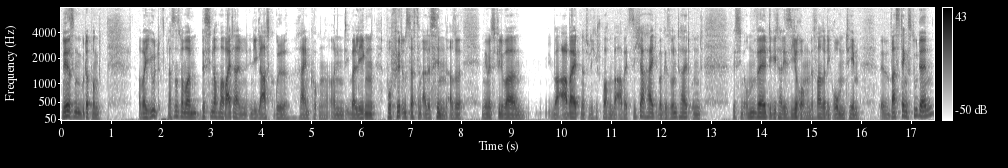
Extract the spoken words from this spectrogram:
nee, das ist ein guter Punkt. Aber gut, lass uns noch mal ein bisschen noch mal weiter in, in, die Glaskugel reingucken und überlegen, wo führt uns das denn alles hin? Also wir haben jetzt viel über, über Arbeit natürlich gesprochen, über Arbeitssicherheit, über Gesundheit und bisschen Umwelt, Digitalisierung. Das waren so die groben Themen. Äh, was denkst du denn,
